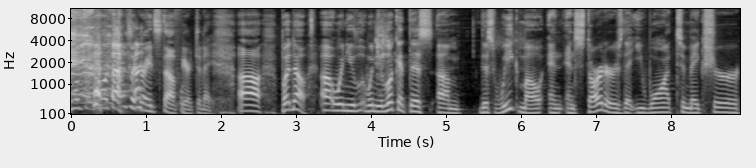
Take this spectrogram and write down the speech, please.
All kinds of great stuff here today. Uh, but no, uh, when you when you look at this um, this week, Mo, and and starters that you want to make sure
